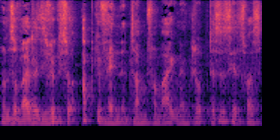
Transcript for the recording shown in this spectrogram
und so weiter, sich wirklich so abgewendet haben vom eigenen Club. Das ist jetzt was,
